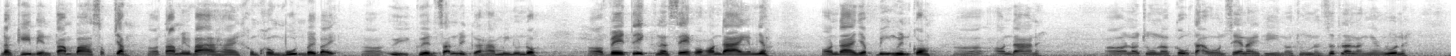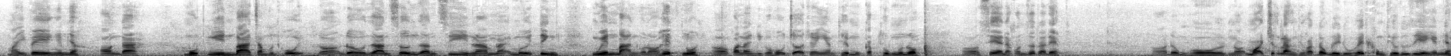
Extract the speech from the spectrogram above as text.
đăng ký biển 83 Sóc Trăng đó 83A200477 đó ủy quyền sẵn về cửa hàng mình luôn rồi. Đó, VTX là xe của Honda anh em nhé Honda nhập Mỹ nguyên con đó, Honda này. Đó, nói chung là cấu tạo của con xe này thì nói chung là rất là lằng nhằng luôn này. Máy V anh em nhé Honda 1300 phân khối. Đó đầu dàn sơn dàn xi làm lại mới tinh nguyên bản của nó hết luôn. Đó con này thì có hỗ trợ cho anh em thêm một cặp thùng luôn rồi. Đó xe nó còn rất là đẹp đó đồng hồ mọi chức năng thì hoạt động đầy đủ hết không thiếu thứ gì anh em nhé.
